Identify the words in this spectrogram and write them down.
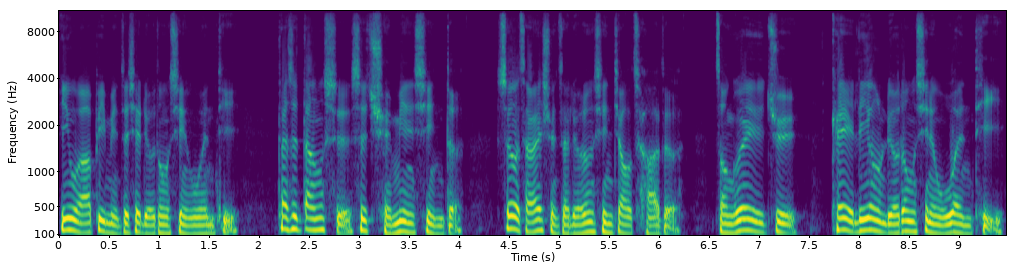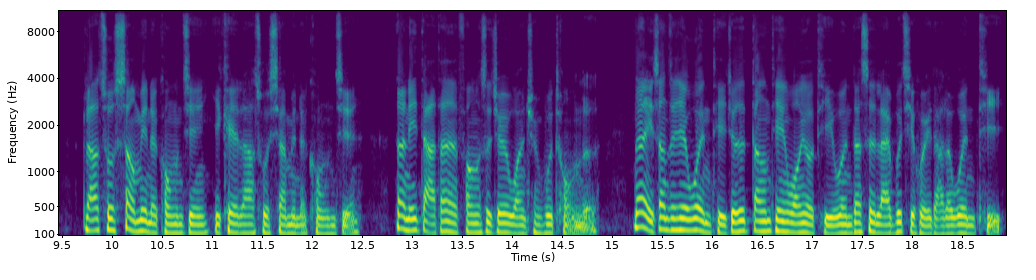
因为我要避免这些流动性的问题。但是当时是全面性的。所以我才会选择流动性较差的。总归一句，可以利用流动性的问题拉出上面的空间，也可以拉出下面的空间。那你打单的方式就会完全不同了。那以上这些问题就是当天网友提问但是来不及回答的问题。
